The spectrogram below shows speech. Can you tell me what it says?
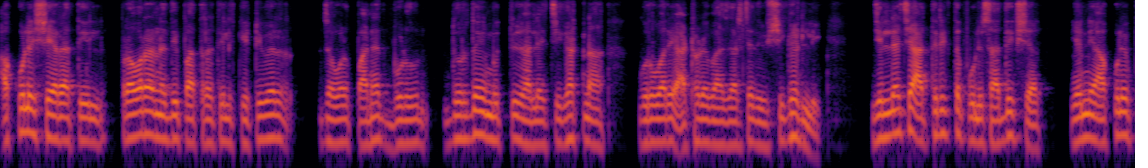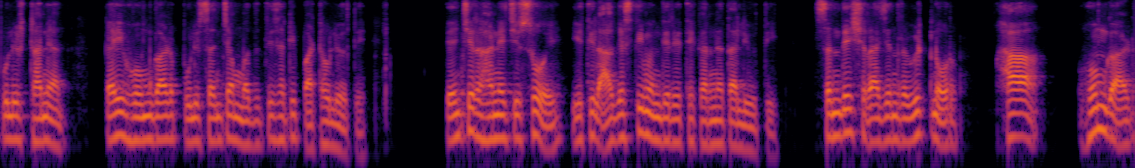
अकोले शहरातील प्रवरा नदी पात्रातील केटीवेर जवळ पाण्यात बुडून दुर्दैवी मृत्यू झाल्याची घटना गुरुवारी आठवडे बाजारच्या दिवशी घडली. जिल्ह्याचे अतिरिक्त पोलीस अधीक्षक यांनी अकोले पोलीस ठाण्यात काही होमगार्ड पोलिसांच्या मदतीसाठी पाठवले होते. त्यांची राहण्याची सोय येथील आगस्ती मंदिर येथे करण्यात आली होती. संदेश राजेंद्र विटनोर हा होमगार्ड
